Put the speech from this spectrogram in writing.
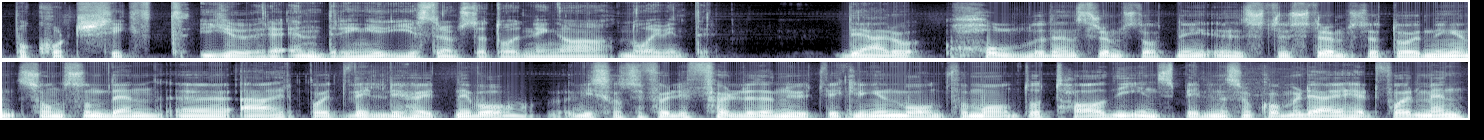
på kort sikt gjøre endringer i strømstøtteordninga nå i vinter? Det er å holde den strømstøtteordningen sånn som den eh, er, på et veldig høyt nivå. Vi skal selvfølgelig følge denne utviklingen måned for måned og ta de innspillene som kommer. Det er jeg helt for. Men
